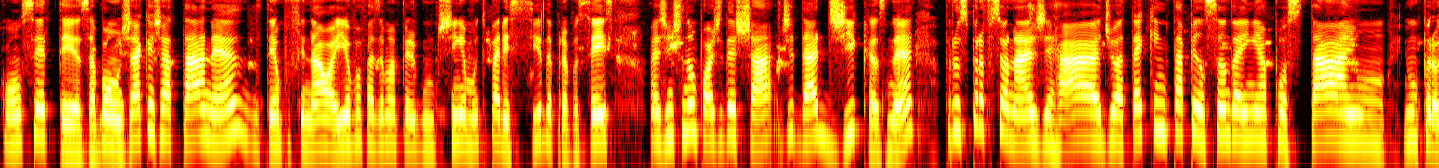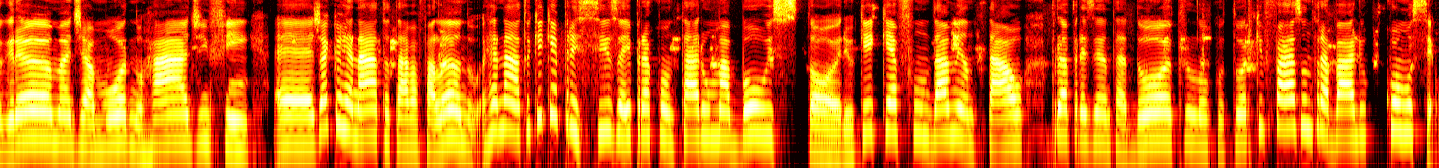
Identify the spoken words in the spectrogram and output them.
Com certeza. Bom, já que já está, né, no tempo final aí, eu vou fazer uma perguntinha muito parecida para vocês, mas a gente não pode deixar de dar dicas, né, para os profissionais de rádio, até quem está pensando aí em apostar em um, em um programa de amor no rádio, enfim. É, já que o Renato estava falando, Renato, o que, que é preciso aí para contar uma boa história? O que, que é fundamental para o apresentador, para o locutor que faz um trabalho como o seu?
